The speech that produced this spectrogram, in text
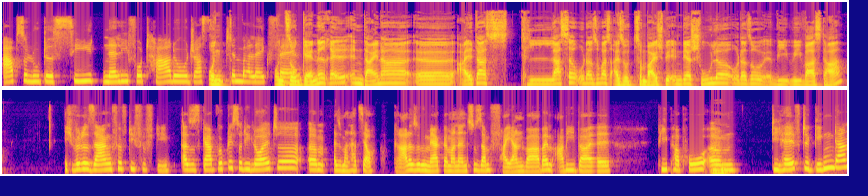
absolute Seed, Nelly Furtado, Justin und, Timberlake Fan. Und so generell in deiner äh, Altersklasse oder sowas, also zum Beispiel in der Schule oder so, wie, wie war es da? Ich würde sagen 50-50. Also es gab wirklich so die Leute, ähm, also man hat es ja auch gerade so gemerkt, wenn man dann zusammen feiern war, beim Abiball, pipapo, mhm. ähm, die Hälfte ging dann,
